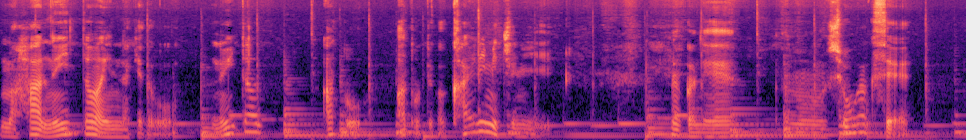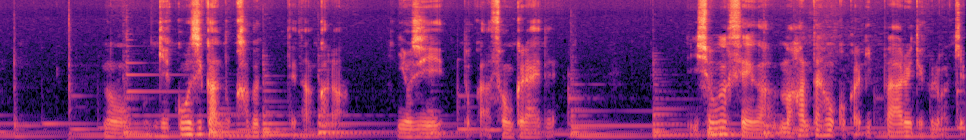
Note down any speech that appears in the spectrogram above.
まあ、歯抜いたはいいんだけど、抜いた後、後っていうか帰り道に、なんかね、あのー小学生の下校時間とかぶってたんかな。4時とか、そんくらいで。小学生が、まあ、反対方向からいっぱい歩いてくるわけ。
